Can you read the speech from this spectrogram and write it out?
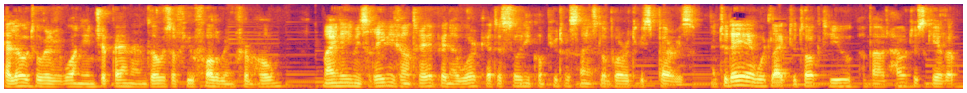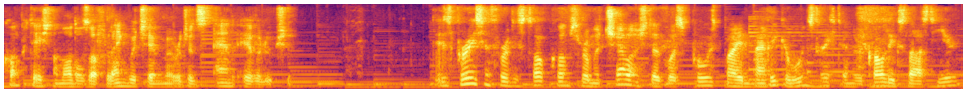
Hello to everyone in Japan and those of you following from home. My name is Remy van Trijp and I work at the Sony Computer Science Laboratories Paris. And today I would like to talk to you about how to scale up computational models of language emergence and evolution. The inspiration for this talk comes from a challenge that was posed by Marieke Woensdregt and her colleagues last year,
